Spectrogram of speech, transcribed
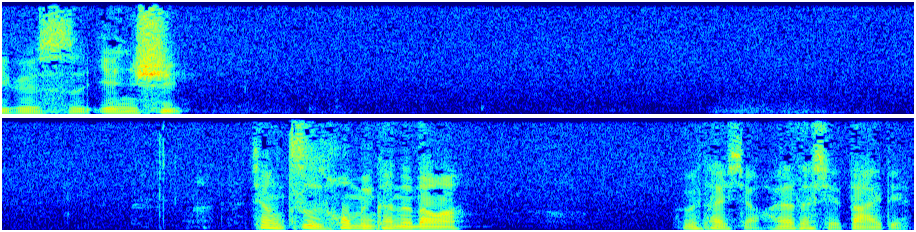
一个是延续。这样字后面看得到吗？会不会太小？还要再写大一点？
